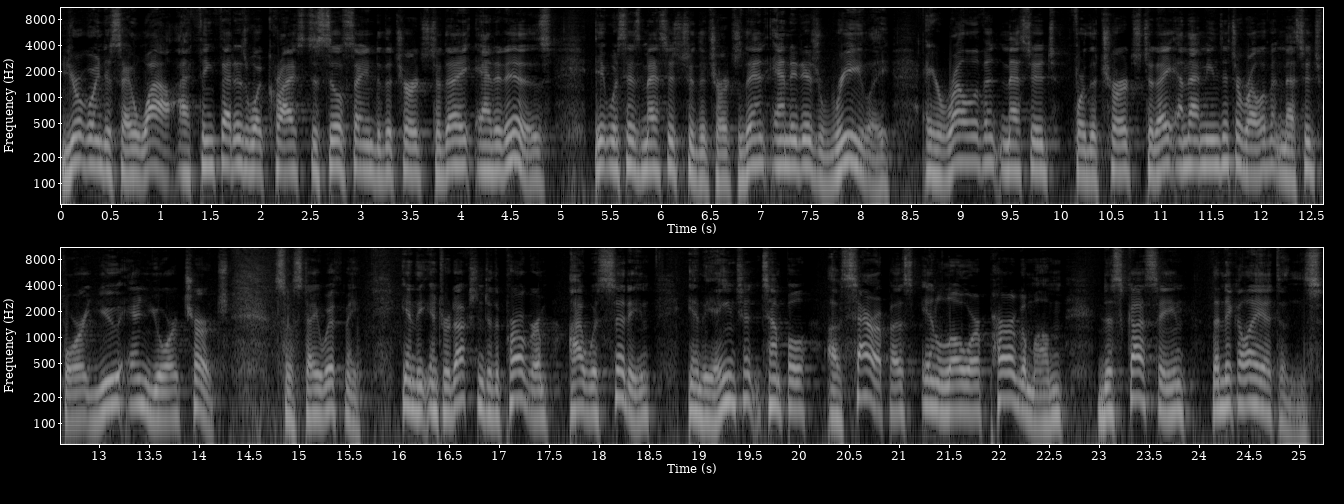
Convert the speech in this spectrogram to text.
you're going to say, wow, I think that is what Christ is still saying to the church today, and it is. It was his message to the church then, and it is really a relevant message for the church today, and that means it's a relevant message for you and your church. So stay with me. In the introduction to the program, I was sitting in the ancient temple of Serapis in Lower Pergamum discussing the Nicolaitans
